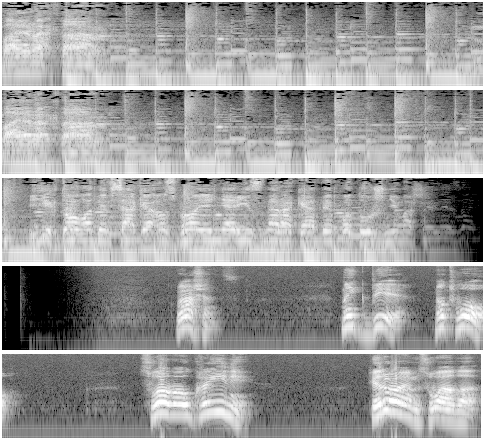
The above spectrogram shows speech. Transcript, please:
Байрактар. Їх доводи всяке озброєння, різне ракети, потужні машини. Russians, make beer, not war. Слава Україні! Героям слава!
